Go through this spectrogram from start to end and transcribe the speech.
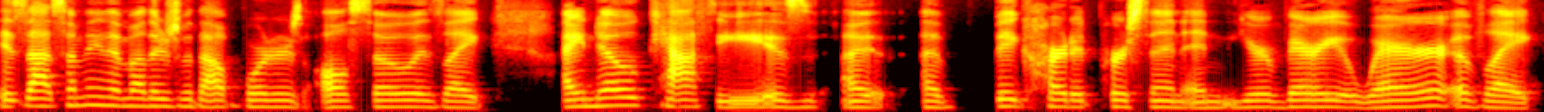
is that something that mothers without borders also is like i know kathy is a, a big hearted person and you're very aware of like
